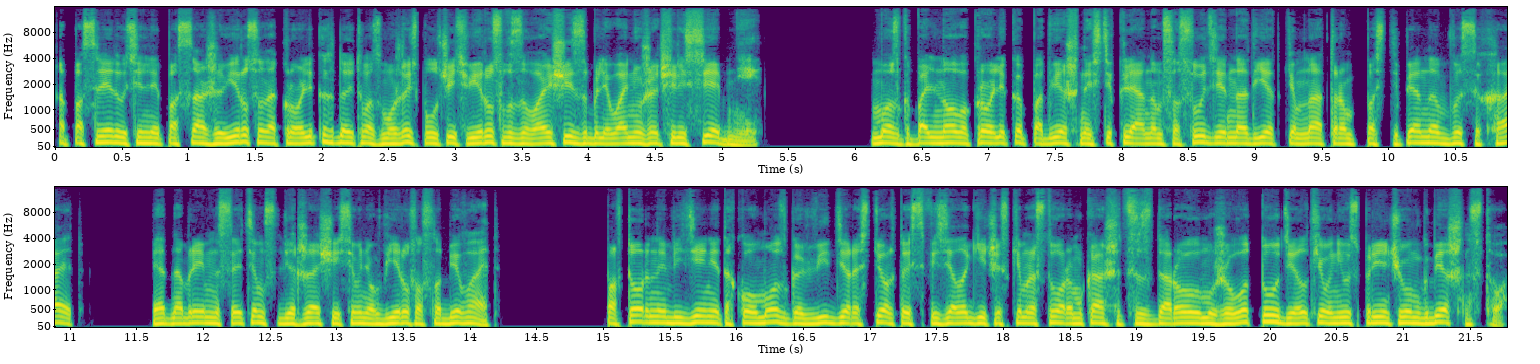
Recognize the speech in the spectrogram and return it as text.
А последовательные пассажи вируса на кроликах дают возможность получить вирус, вызывающий заболевание уже через 7 дней. Мозг больного кролика, подвешенный в стеклянном сосуде над едким натром, постепенно высыхает, и одновременно с этим содержащийся в нем вирус ослабевает. Повторное введение такого мозга в виде растертой с физиологическим раствором кашицы здоровому животному делает его невосприимчивым к бешенству.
